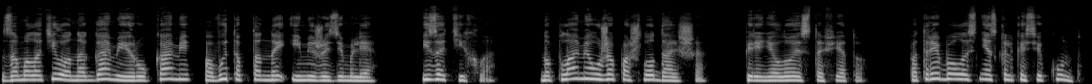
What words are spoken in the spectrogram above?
замолотила ногами и руками по вытоптанной ими же земле и затихла. Но пламя уже пошло дальше, переняло эстафету. Потребовалось несколько секунд,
